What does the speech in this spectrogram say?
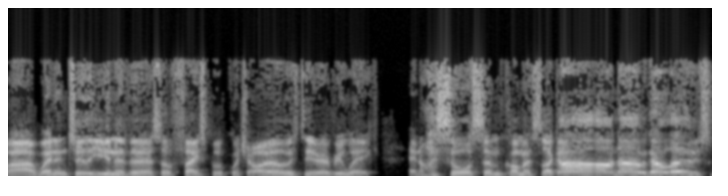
uh, went into the universe of Facebook, which I always do every week, and I saw some comments like, "Oh no, we're gonna lose."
